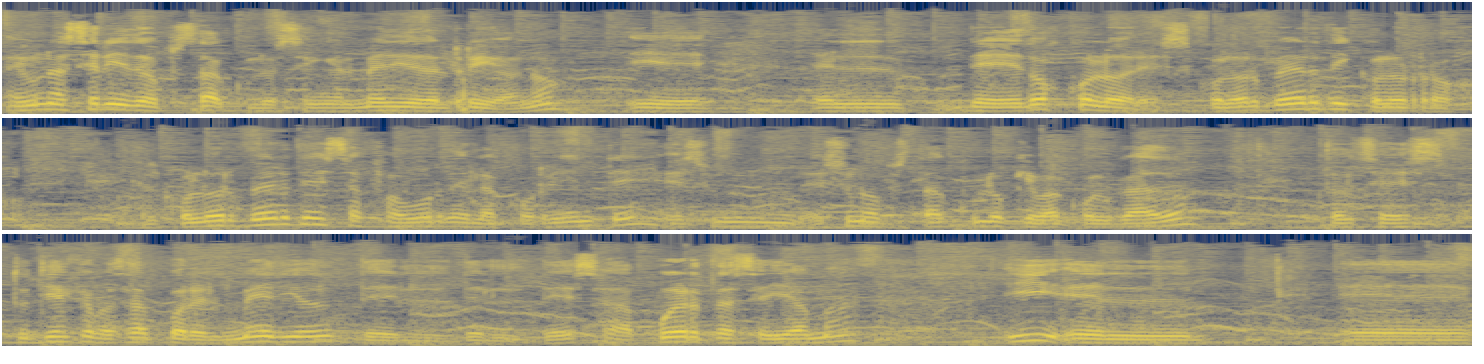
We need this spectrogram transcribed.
en una serie de obstáculos en el medio del río, ¿no? Y, el, de dos colores, color verde y color rojo. El color verde es a favor de la corriente, es un, es un obstáculo que va colgado, entonces tú tienes que pasar por el medio del- del- de esa puerta, se llama, y el, eh,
